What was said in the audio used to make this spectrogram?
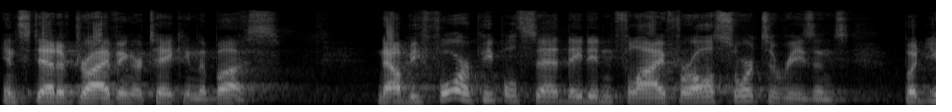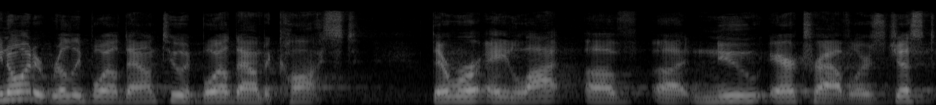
instead of driving or taking the bus. Now, before, people said they didn't fly for all sorts of reasons, but you know what it really boiled down to? It boiled down to cost. There were a lot of uh, new air travelers just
